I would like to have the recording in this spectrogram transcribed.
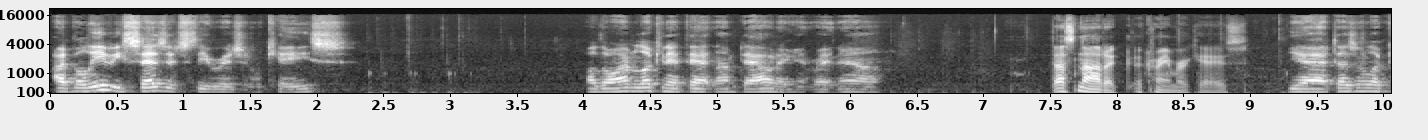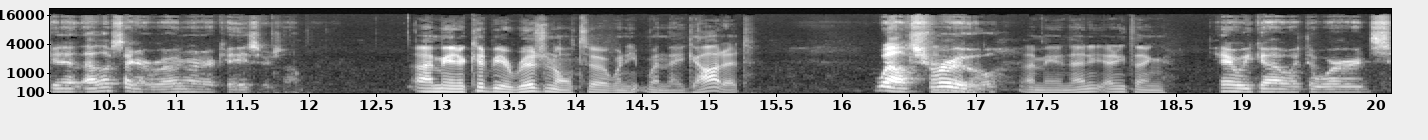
I believe he says it's the original case. Although I'm looking at that and I'm doubting it right now. That's not a, a Kramer case. Yeah, it doesn't look it. That looks like a Roadrunner case or something. I mean, it could be original to when he, when they got it. Well, true. I mean, any anything. Here we go with the words.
